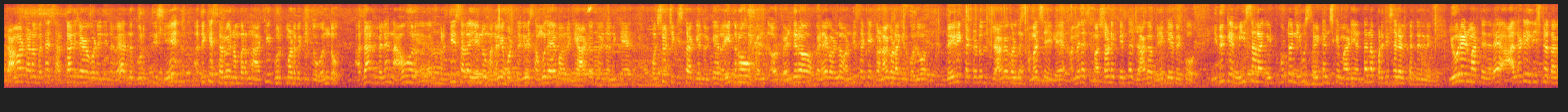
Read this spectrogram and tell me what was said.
ಗ್ರಾಮ ಠಾಣ ಮತ್ತೆ ಸರ್ಕಾರಿ ಜಾಗಗಳೇನಿದಾವೆ ಅದನ್ನ ಗುರುತಿಸಿ ಅದಕ್ಕೆ ಸರ್ವೆ ನಂಬರ್ನ ಹಾಕಿ ಗುರುತು ಮಾಡಬೇಕಿತ್ತು ಒಂದು. ಅದಾದ್ಮೇಲೆ ನಾವು ಪ್ರತಿ ಸಲ ಏನು ಮನವಿ ಕೊಡ್ತಿದ್ವಿ ಸಮುದಾಯ ಭವನಕ್ಕೆ ಆಟೋ ಮೈದಾನಕ್ಕೆ, ಪಶು ಚಿಕಿತ್ಸಾ ಕೇಂದ್ರಕ್ಕೆ, ರೈತರು ಅವ್ರು ಬೆಳೆದಿರೋ ಬೆಳೆಗಳನ್ನ ಒಣಗಿಸಕ್ಕೆ ಕಣಗಳಾಗಿರ್ಬೋದು, ಡೈರಿ ಕಟ್ಟಡದ ಜಾಗಗಳದ್ದು ಸಮಸ್ಯೆ ಇದೆ, ಆಮೇಲೆ ಸ್ಮಶಾನಕ್ಕಿಂತ ಜಾಗ ಬೇಕೇ ಬೇಕು. ಇದಕ್ಕೆ ಮೀಸಲಾಗಿ ಇಟ್ಬಿಟ್ಟು ನೀವು ಸೈಟ್ ಹಂಚಿಕೆ ಮಾಡಿ ಅಂತ ನಾವು ಪ್ರತಿ ಸಲ ಹೇಳ್ಕೊತಿದ್ವಿ. ಇವ್ರು ಏನ್ ಮಾಡ್ತಾ ಇದಾರೆ, ಆಲ್ರೆಡಿ ಲಿಸ್ಟ್ನ ತಗ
